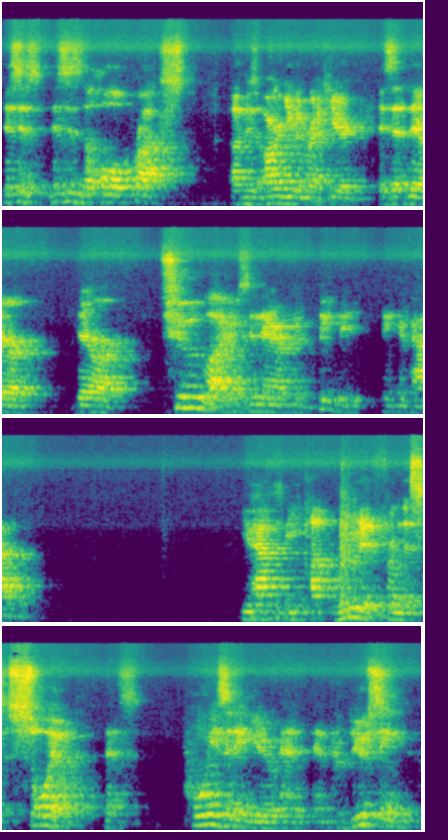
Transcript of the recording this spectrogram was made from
This is this is the whole crux of his argument right here, is that there are there are two lives and they are completely incompatible. You have to be uprooted from this soil that's poisoning you and, and producing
